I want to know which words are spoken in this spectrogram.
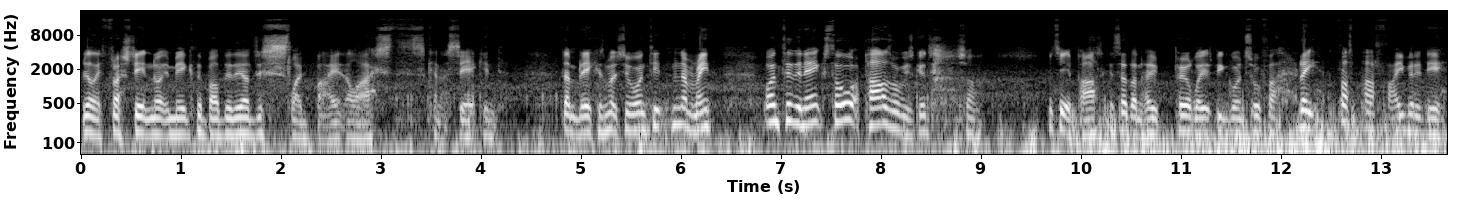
Really frustrating not to make the birdie there, just slid by at the last kind of second. Didn't break as much as we wanted, never mind. On to the next hole, a par's always good, so we'll take a par considering how poorly it's been going so far. Right, first par 5 of the day.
